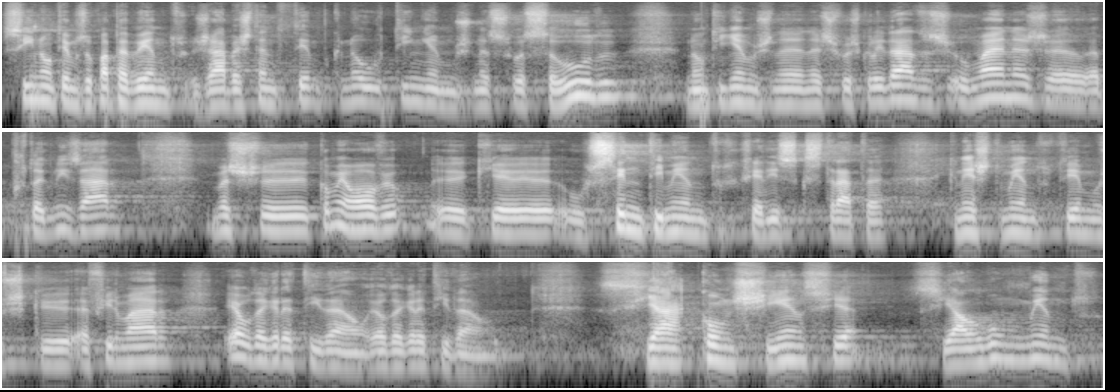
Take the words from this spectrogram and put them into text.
Sim, não temos o Papa Bento já há bastante tempo que não o tínhamos na sua saúde, não tínhamos na, nas suas qualidades humanas a, a protagonizar, mas eh, como é óbvio eh, que o sentimento, que é disso que se trata, que neste momento temos que afirmar, é o da gratidão, é o da gratidão. Se há consciência, se há algum momento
